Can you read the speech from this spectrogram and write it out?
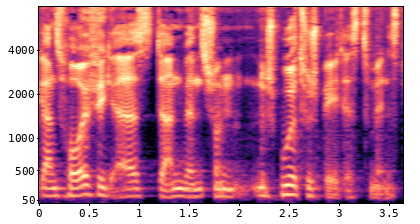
ganz häufig erst dann, wenn es schon eine Spur zu spät ist zumindest.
